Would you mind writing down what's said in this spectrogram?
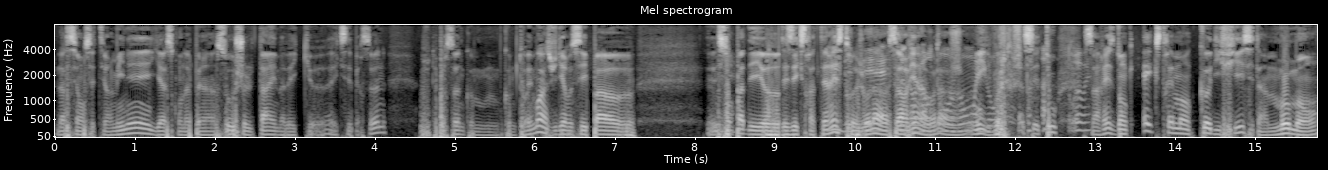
la séance est terminée, il y a ce qu'on appelle un social time avec, avec ces personnes. Des personnes comme, comme toi et moi. Je veux dire, c'est pas, euh, ils Ok. sont pas des, euh, des extraterrestres. Des voilà, ça revient. Voilà, donjon oui, voilà, c'est tout. Ouais, ouais. Ça reste donc extrêmement codifié. C'est un moment.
